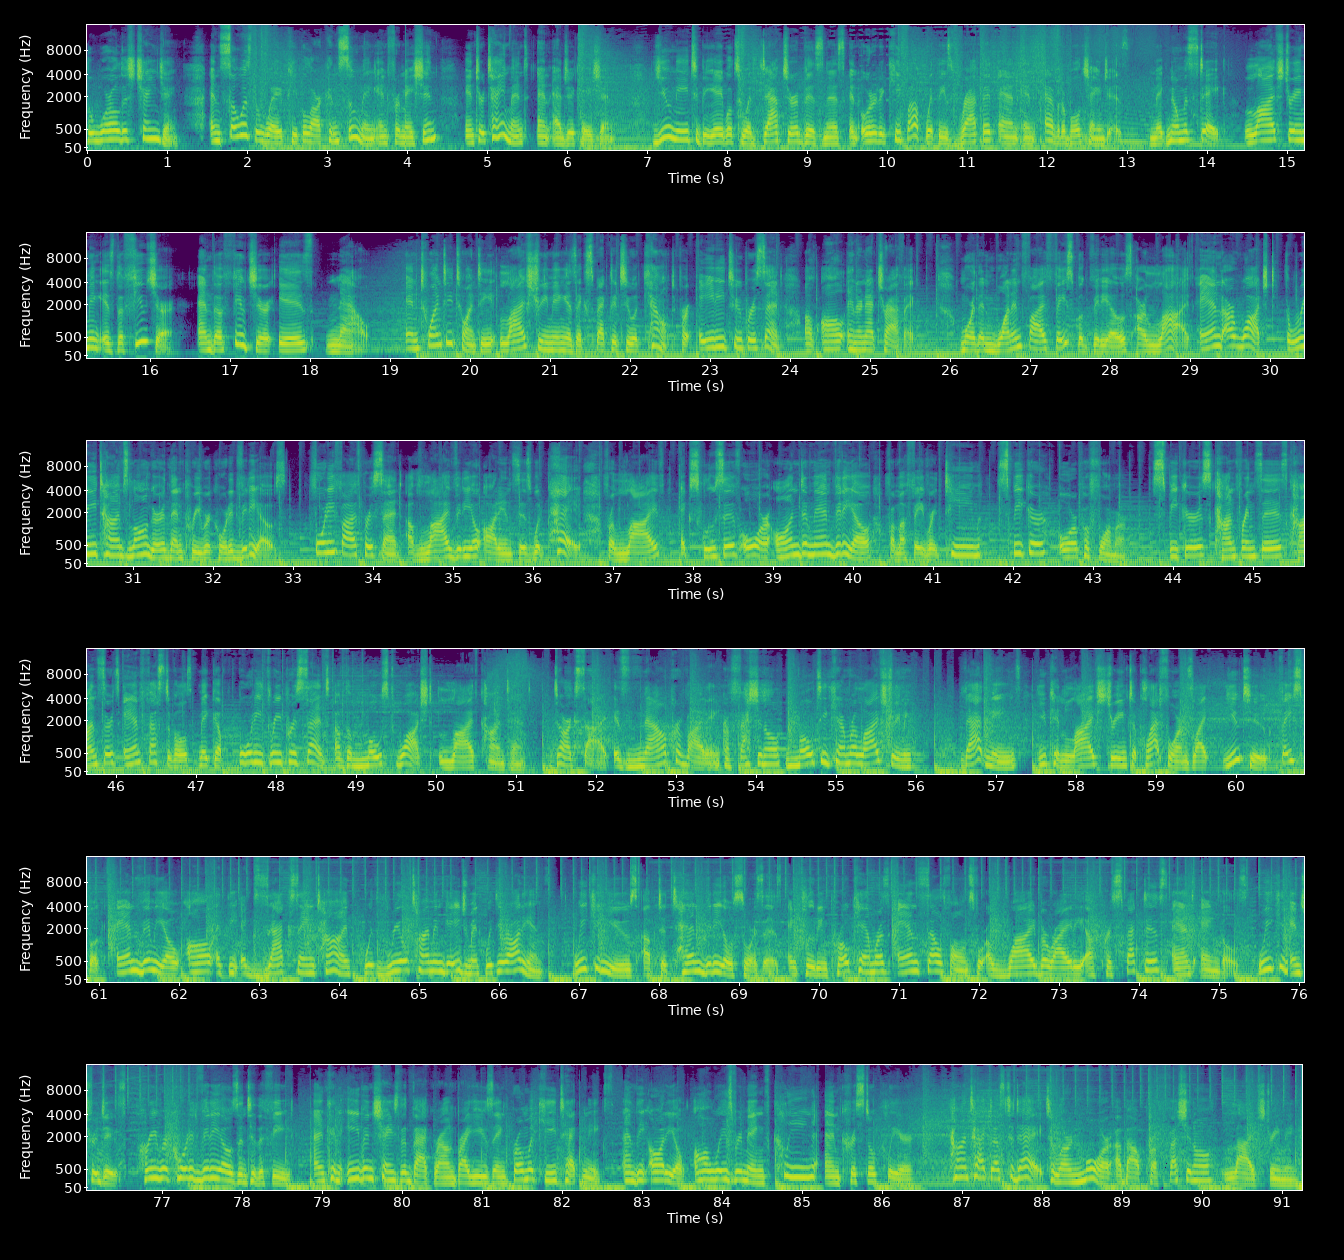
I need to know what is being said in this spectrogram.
The world is changing, and so is the way people are consuming information, entertainment, and education. You need to be able to adapt your business in order to keep up with these rapid and inevitable changes. Make no mistake, live streaming is the future, and the future is now. In 2020, live streaming is expected to account for 82% of all internet traffic. More than one in five Facebook videos are live and are watched three times longer than pre recorded videos. 45% of live video audiences would pay for live, exclusive, or on demand video from a favorite team, speaker, or performer. Speakers, conferences, concerts, and festivals make up 43% of the most watched live content. Darque Syde is now providing professional multi camera live streaming. That means you can live stream to platforms like YouTube, Facebook, and Vimeo all at the exact same time with real time engagement with your audience. We can use up to 10 video sources, including pro cameras and cell phones for a wide variety of perspectives and angles. We can introduce pre-recorded videos into the feed and can even change the background by using chroma key techniques. And the audio always remains clean and crystal clear. Contact us today to learn more about professional live streaming.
